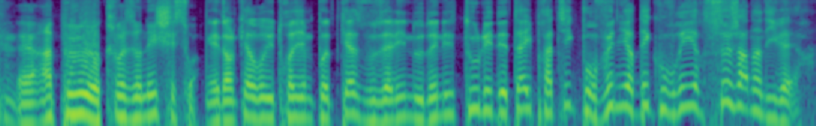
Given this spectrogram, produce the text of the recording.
euh, un peu euh, cloisonné chez soi. Et dans le cadre du troisième podcast, vous allez nous donner tous les détails pratiques pour venir découvrir ce jardin d'hiver.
